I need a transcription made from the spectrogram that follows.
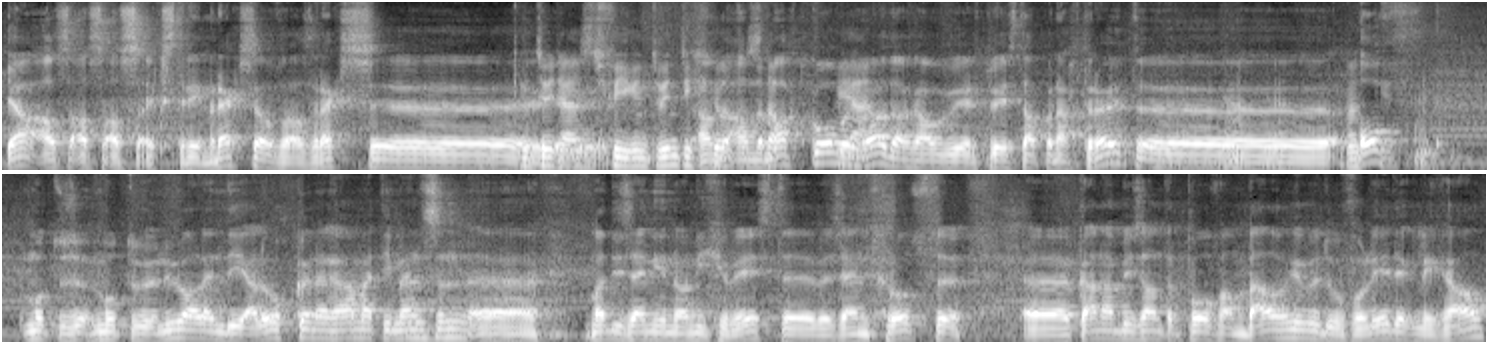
ja, als, als, als extreem rechts, zelfs als rechts. in 2024 aan aan de macht komen, ja. dan gaan we weer twee stappen achteruit. Of moeten, ze, moeten we nu al in dialoog kunnen gaan met die mensen, maar die zijn hier nog niet geweest. We zijn het grootste eh cannabis-entrepot van België, we doen volledig legaal.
